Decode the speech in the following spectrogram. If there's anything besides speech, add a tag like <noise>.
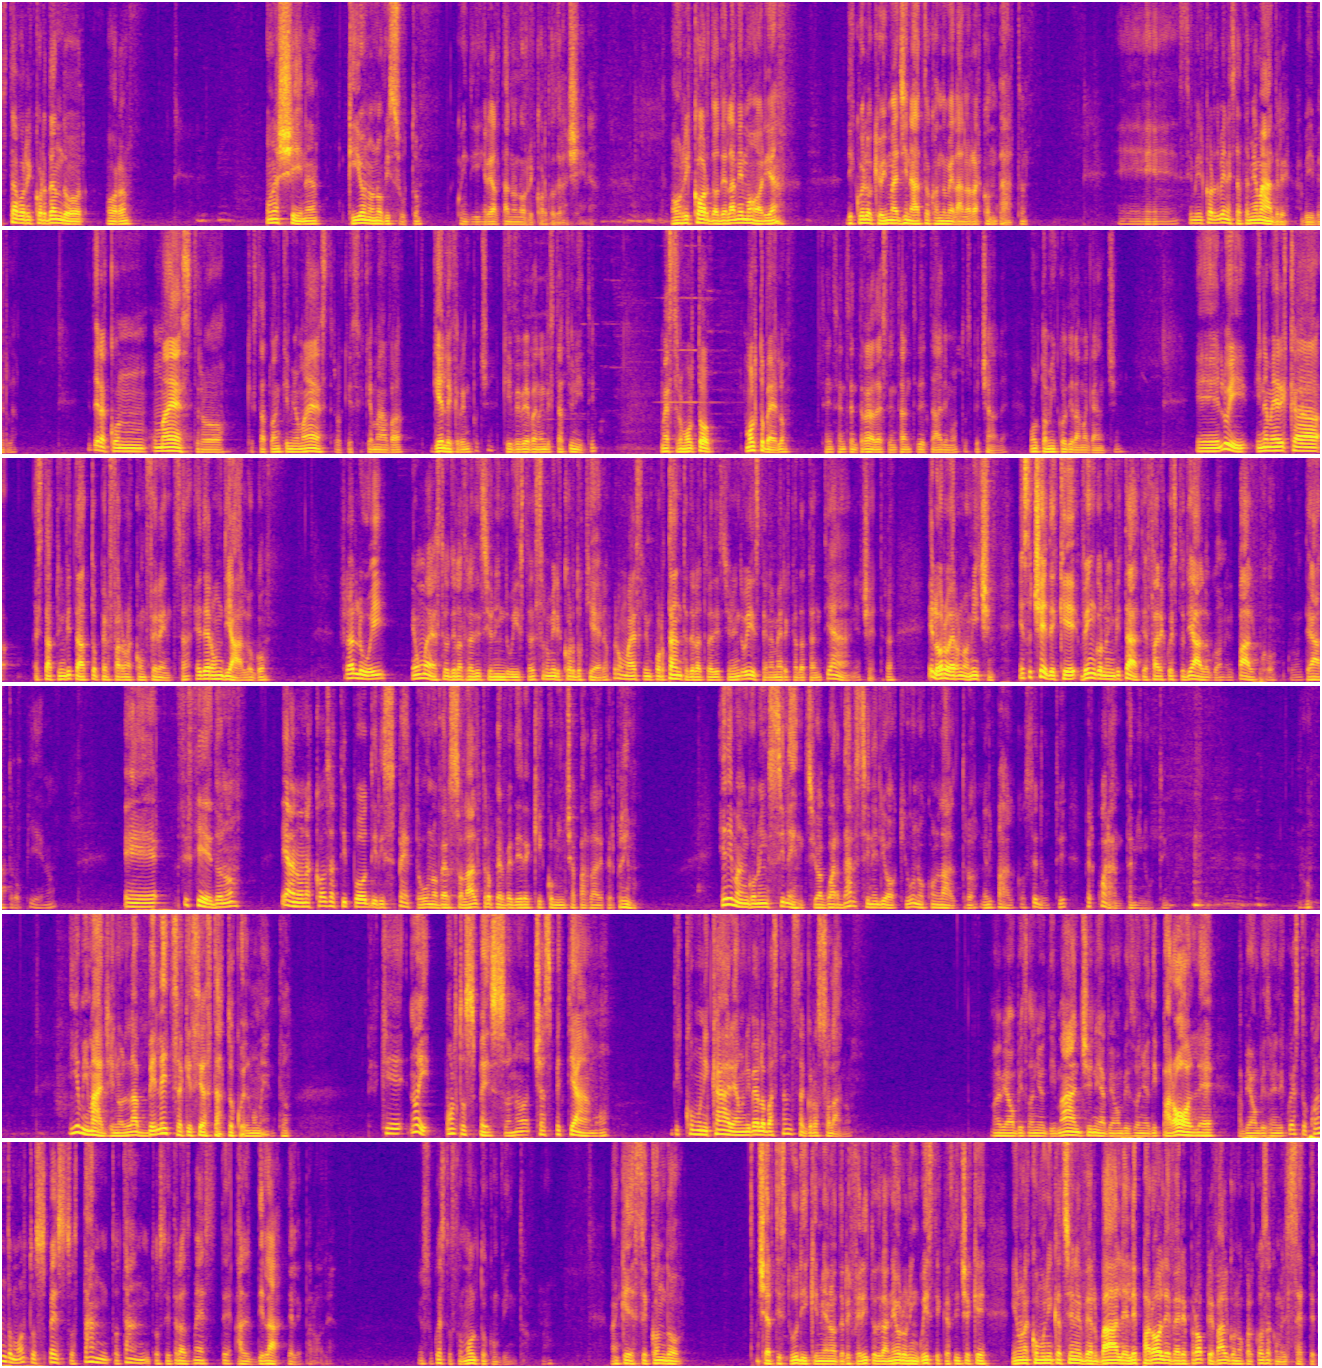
stavo ricordando ora una scena che io non ho vissuto, quindi in realtà non ho ricordo della scena. Ho un ricordo della memoria di quello che ho immaginato quando me l'hanno raccontato. E, se mi ricordo bene è stata mia madre a viverla. Ed era con un maestro, che è stato anche mio maestro, che si chiamava Gelle Rinpoche, che viveva negli Stati Uniti maestro molto, molto bello, senza entrare adesso in tanti dettagli, molto speciale, molto amico di Lama Ganci. E lui in America è stato invitato per fare una conferenza ed era un dialogo fra lui e un maestro della tradizione induista, adesso non mi ricordo chi era, però un maestro importante della tradizione induista in America da tanti anni, eccetera, e loro erano amici. E succede che vengono invitati a fare questo dialogo nel palco teatro pieno, e si siedono e hanno una cosa tipo di rispetto uno verso l'altro per vedere chi comincia a parlare per primo. E rimangono in silenzio a guardarsi negli occhi uno con l'altro nel palco, seduti, per 40 minuti. No? Io mi immagino la bellezza che sia stato quel momento. Perché noi molto spesso no, ci aspettiamo di comunicare a un livello abbastanza grossolano. Noi abbiamo bisogno di immagini, abbiamo bisogno di parole, abbiamo bisogno di questo, quando molto spesso tanto, tanto si trasmette al di là delle parole. Io su questo sono molto convinto. No? Anche secondo certi studi che mi hanno riferito della neurolinguistica, si dice che in una comunicazione verbale le parole vere e proprie valgono qualcosa come il 7%.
